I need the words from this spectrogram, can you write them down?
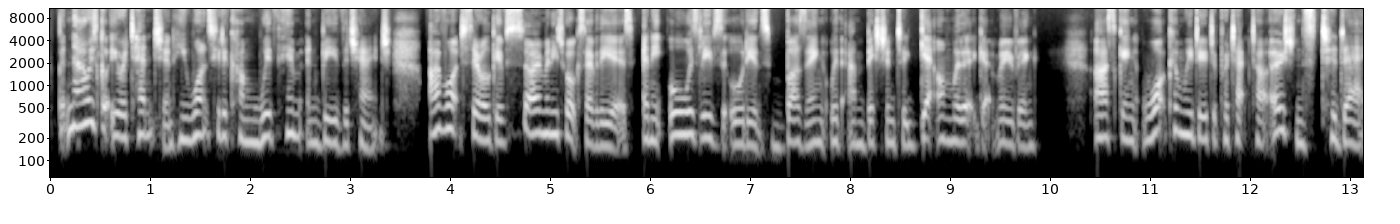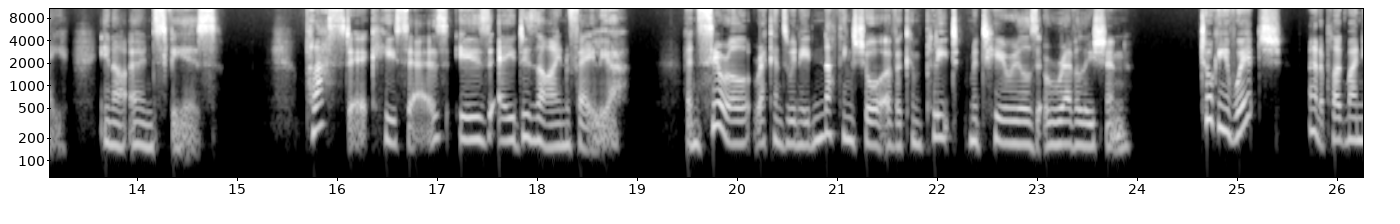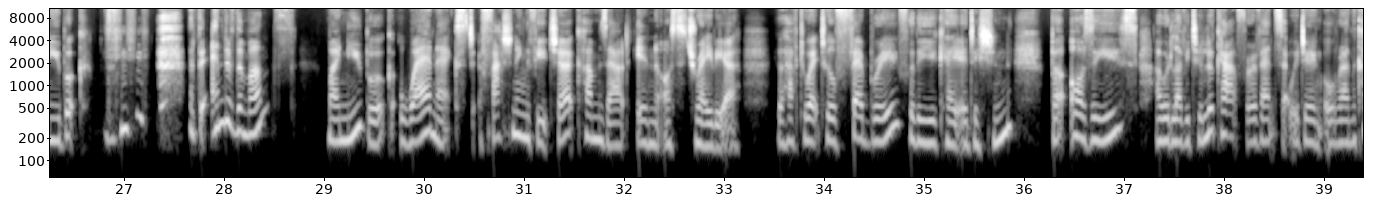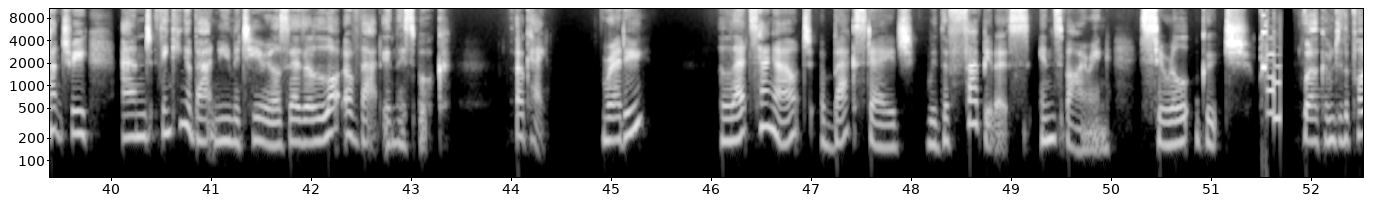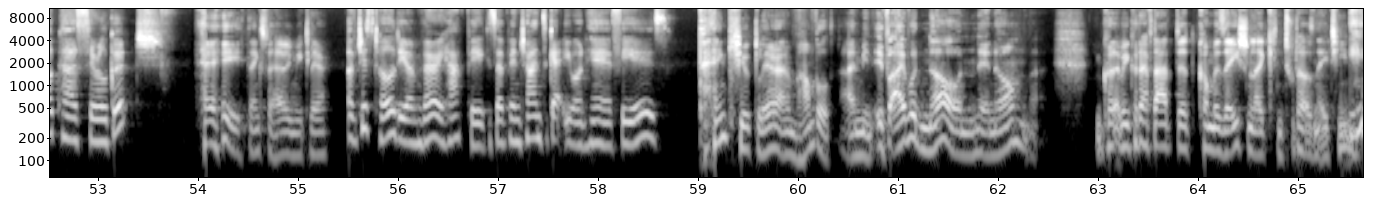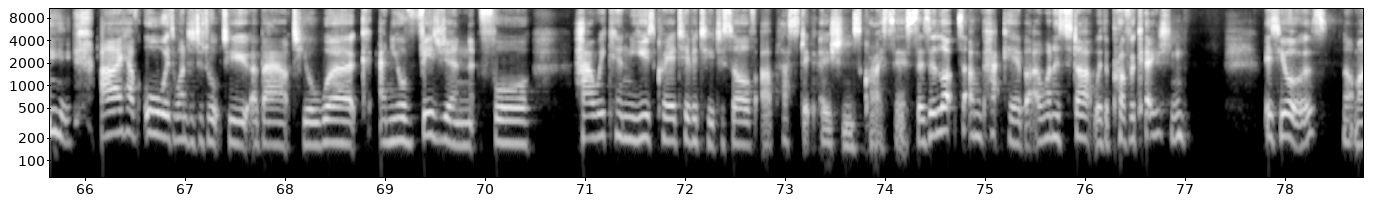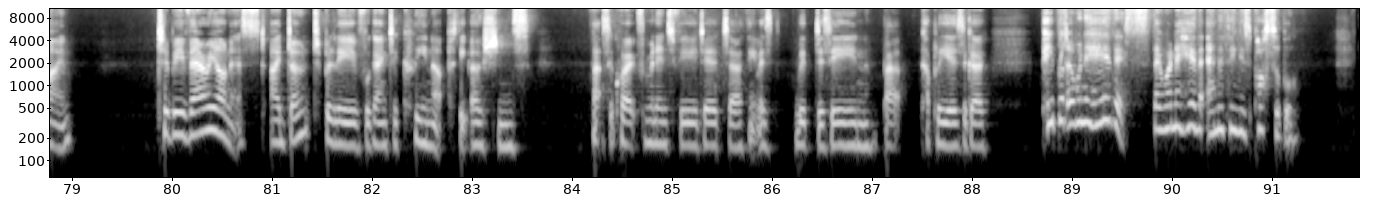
But now he's got your attention. He wants you to come with him and be the change. I've watched Cyrill give so many talks over the years, and he always leaves the audience buzzing with ambition to get on with it, get moving, asking, what can we do to protect our oceans today in our own spheres? Plastic, he says, is a design failure. And Cyrill reckons we need nothing short of a complete materials revolution. Talking of which, I'm going to plug my new book. At the end of the month, my new book, Wear Next Fashioning the Future, comes out in Australia. You'll have to wait till February for the UK edition. But Aussies, I would love you to look out for events that we're doing all around the country and thinking about new materials. There's a lot of that in this book. Okay, ready? Let's hang out backstage with the fabulous, inspiring Cyrill Gutsch. Welcome to the podcast, Cyrill Gutsch. Hey, thanks for having me, Clare. I've just told you I'm very happy because I've been trying to get you on here for years. Thank you, Clare. I'm humbled. I mean, if I would known, you know, we could, we could have that, that conversation like in 2018. I have always wanted to talk to you about your work and your vision for how we can use creativity to solve our plastic oceans crisis. There's a lot to unpack here, but I want to start with a provocation. It's yours, not mine. To be very honest, I don't believe we're going to clean up the oceans. That's a quote from an interview you did, uh, I think it was with Dezeen about a couple of years ago people don't want to hear this. They want to hear that anything is possible.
